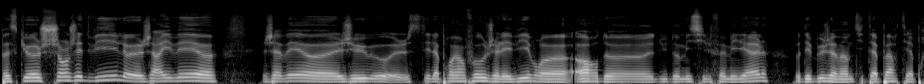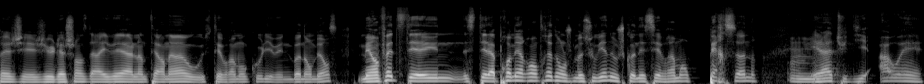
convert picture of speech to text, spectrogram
Parce que je changeais de ville, j'arrivais. euh, j'avais, euh, j'ai eu, euh, c'était la première fois où j'allais vivre euh, hors de, du domicile familial. Au début, j'avais un petit appart et après, j'ai eu la chance d'arriver à l'internat où c'était vraiment cool, il y avait une bonne ambiance. Mais en fait, c'était une- c'était la première rentrée dont je me souviens où je connaissais vraiment personne. Mhm. Et là, tu te dis, ah ouais,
